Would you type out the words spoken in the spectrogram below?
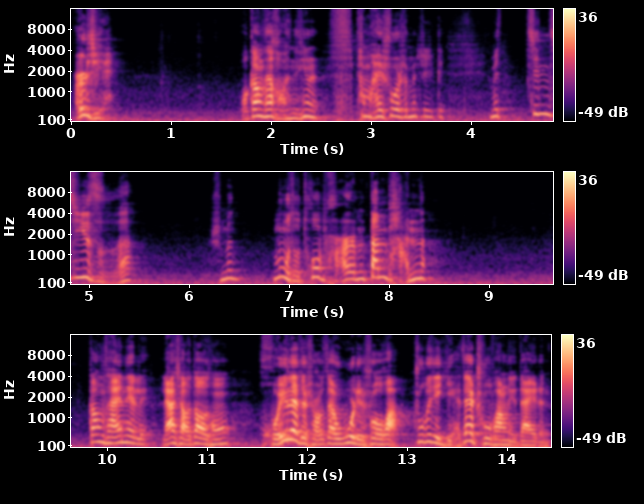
而且，我刚才好像听着他们还说什么这个什么金鸡子，什么木头托盘什么单盘呢。刚才那俩小道童回来的时候，在屋里说话，猪八戒也在厨房里待着呢，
